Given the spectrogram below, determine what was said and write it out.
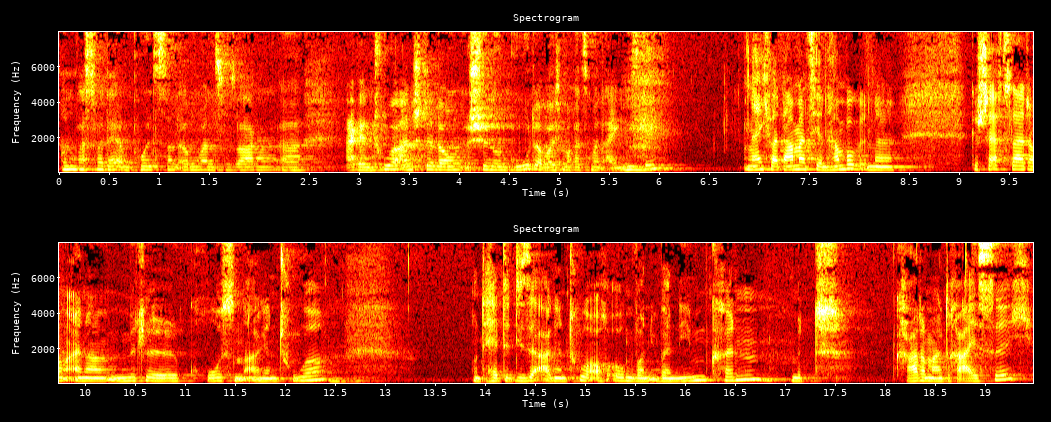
Und was war der Impuls dann irgendwann zu sagen, äh, Agenturanstellung schön und gut, aber ich mache jetzt mein eigenes Ding? Na, ich war damals hier in Hamburg in der Geschäftsleitung einer mittelgroßen Agentur mhm. und hätte diese Agentur auch irgendwann übernehmen können mit gerade mal 30.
